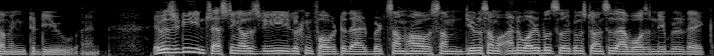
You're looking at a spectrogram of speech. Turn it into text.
coming to DU and it was really interesting. I was really looking forward to that, but somehow some due to some unavoidable circumstances, I wasn't able to like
